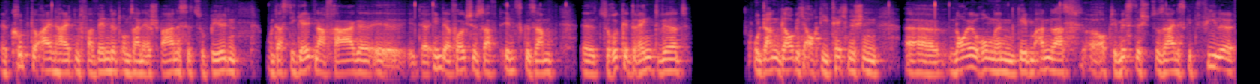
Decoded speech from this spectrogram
äh, Kryptoeinheiten verwendet, um seine Ersparnisse zu bilden und dass die Geldnachfrage äh, in der Volkswirtschaft insgesamt äh, zurückgedrängt wird. Und dann glaube ich auch die technischen äh, Neuerungen geben Anlass, äh, optimistisch zu sein. Es gibt viele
